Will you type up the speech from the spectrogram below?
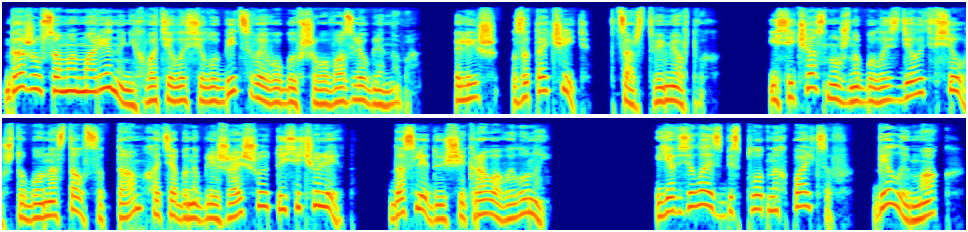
Даже у самой Марены не хватило сил убить своего бывшего возлюбленного, лишь заточить в царстве мертвых. И сейчас нужно было сделать все, чтобы он остался там хотя бы на ближайшую тысячу лет, до следующей кровавой луны. Я взяла из бесплотных пальцев белый мак,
